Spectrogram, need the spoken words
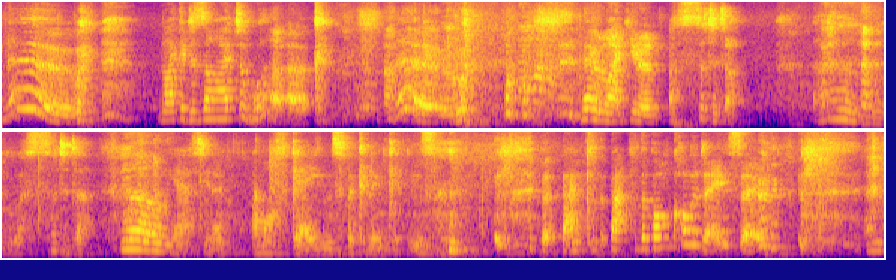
no, like a desire to work. No, no, like you know, a sutterder. Oh, a sutterder. Well, yes, you know, I'm off games for killing kittens, but back for the back for the bonk holiday. So, and,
